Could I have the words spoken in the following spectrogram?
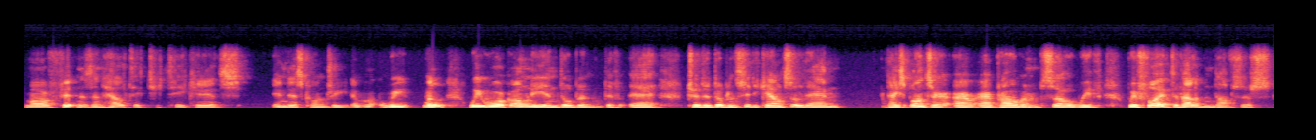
more fitness and health to, to kids in this country. We well, we work only in Dublin uh, to the Dublin City Council. Then they sponsor our, our program. So we've we've five development officers:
